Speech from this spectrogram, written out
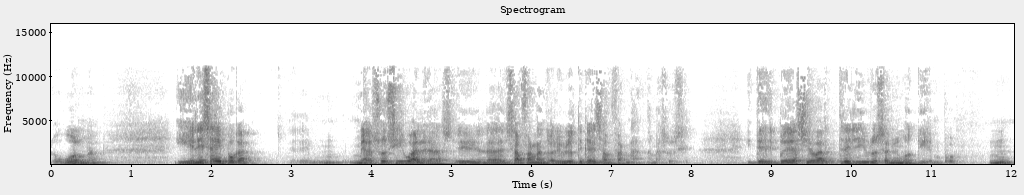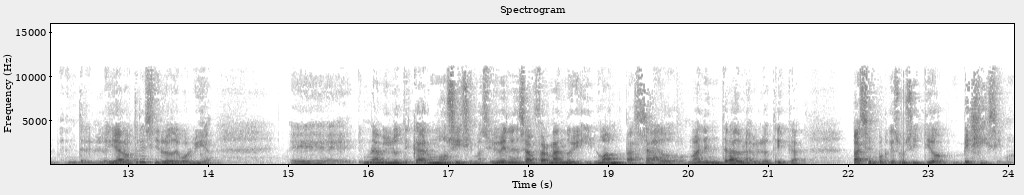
los. Y en esa época eh, me asocié igual, a eh, la, de San Fernando, la biblioteca de San Fernando me asocié. Y te podías llevar tres libros al mismo tiempo. Leía los tres y los devolvía. Eh, una biblioteca hermosísima. Si viven en San Fernando y no han pasado, no han entrado en la biblioteca, pasen porque es un sitio bellísimo.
